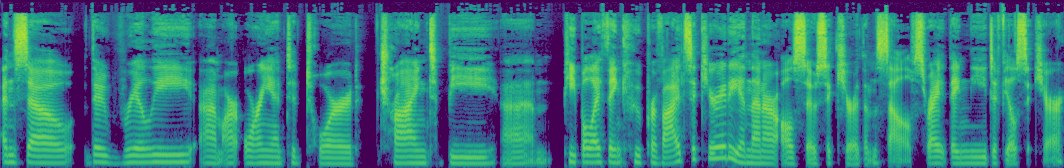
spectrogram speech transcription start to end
and so they really um, are oriented toward trying to be um, people I think who provide security and then are also secure themselves, right? They need to feel secure.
